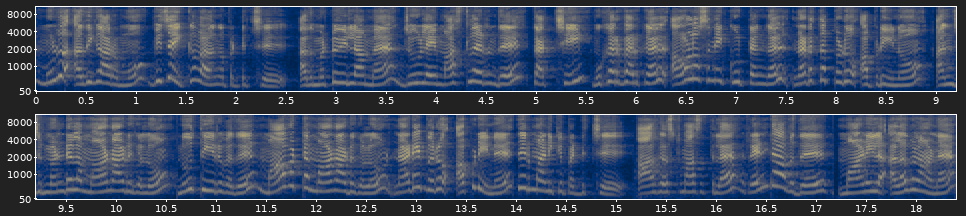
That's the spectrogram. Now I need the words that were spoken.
முழு அதிகாரமும் விஜய்க்கு வழங்கப்பட்டுச்சு. அது மட்டும் இல்லாம ஜூலை மாசத்துல இருந்து கட்சி முகர்வர்கள் ஆலோசனை கூட்டங்கள் நடத்தப்படும் அப்படின்னும் அஞ்சு மண்டல மாநாடுகளும் நூத்தி இருபது மாவட்ட மாநாடுகளும் நடைபெறும் அப்படின்னு தீர்மானிக்கப்பட்டுச்சு. ஆகஸ்ட் மாசத்துல ரெண்டாவது மாநில அளவிலான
